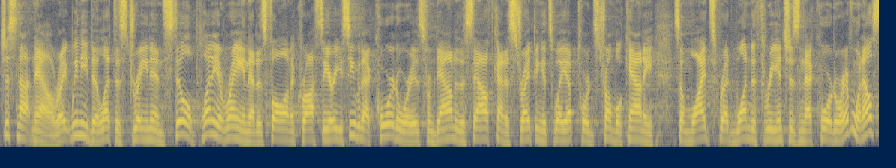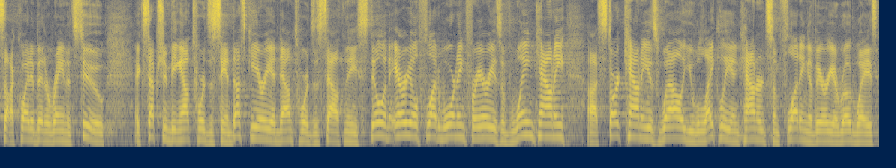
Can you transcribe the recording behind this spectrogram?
just not now, right? We need to let this drain in. Still plenty of rain that has fallen across the area. You see where that corridor is from down to the south, kind of striping its way up towards Trumbull County. Some widespread one to three inches in that corridor. Everyone else saw quite a bit of rain. It's two, exception being out towards the Sandusky area and down towards the south and east. Still an areal flood warning for areas of Wayne County, uh, Stark County as well. You likely encountered some flooding of area roadways,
